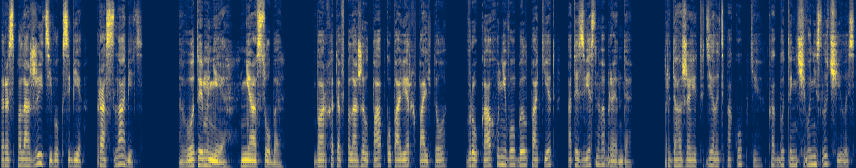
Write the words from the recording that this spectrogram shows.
расположить его к себе, расслабить. Вот и мне не особо. Бархатов положил папку поверх пальто. В руках у него был пакет от известного бренда. Продолжает делать покупки, как будто ничего не случилось.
